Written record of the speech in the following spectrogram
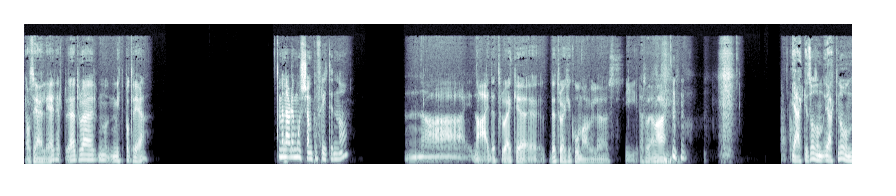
Altså, jeg ler helt Jeg tror jeg er midt på treet. Men er du morsom på fritiden nå? Nei, nei, det tror jeg ikke Det tror jeg ikke kona ville si. Altså, nei. Jeg er ikke sånn, Jeg er ikke noen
